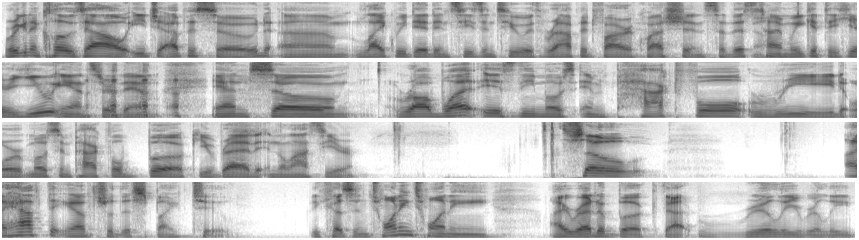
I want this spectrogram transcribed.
We're going to close out each episode um, like we did in season two with rapid fire questions. So this yeah. time we get to hear you answer them. and so, Rob, what is the most impactful read or most impactful book you've read in the last year? So, I have to answer this by two because in 2020, I read a book that really, really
